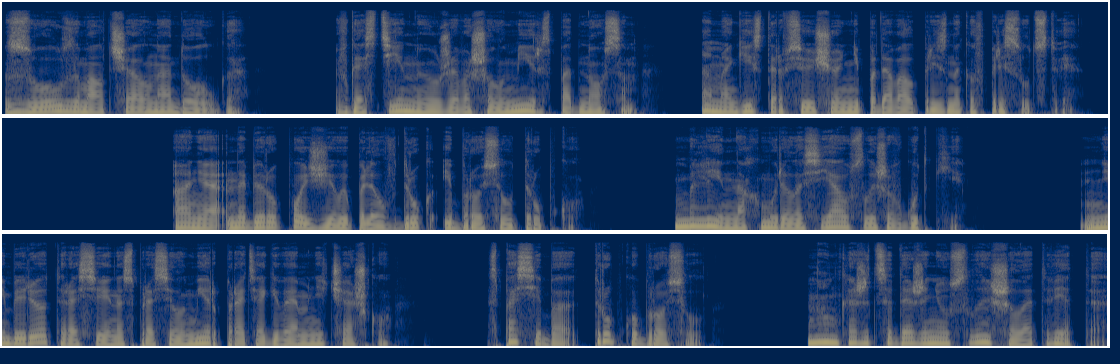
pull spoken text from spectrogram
Зул замолчал надолго. В гостиную уже вошел мир с подносом, а магистр все еще не подавал признаков присутствия. «Аня, наберу позже», — выпалил вдруг и бросил трубку. «Блин», — нахмурилась я, услышав гудки. «Не берет?» — рассеянно спросил Мир, протягивая мне чашку. «Спасибо, трубку бросил». Но он, кажется, даже не услышал ответа.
